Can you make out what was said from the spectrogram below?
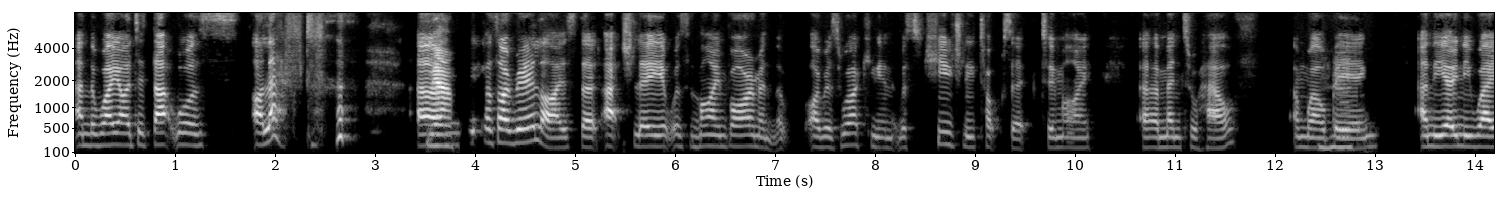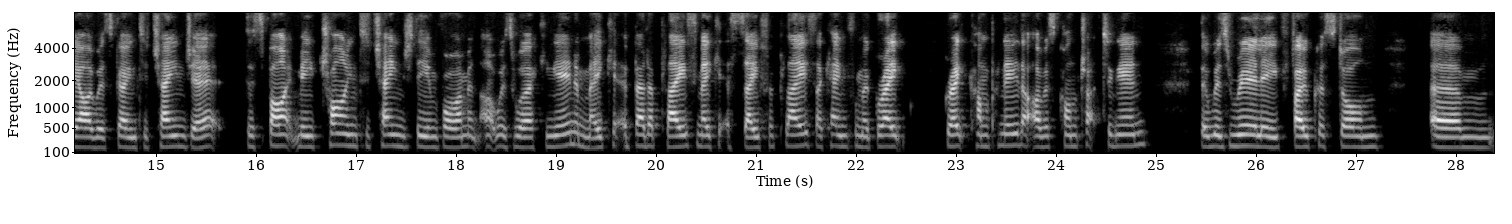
and the way I did that was I left. um, yeah. because I realized that actually it was my environment that I was working in that was hugely toxic to my uh, mental health and mm-hmm. well-being mm-hmm. And the only way I was going to change it despite me trying to change the environment I was working in and make it a better place, make it a safer place. I came from a great, great company that I was contracting in that was really focused on um,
